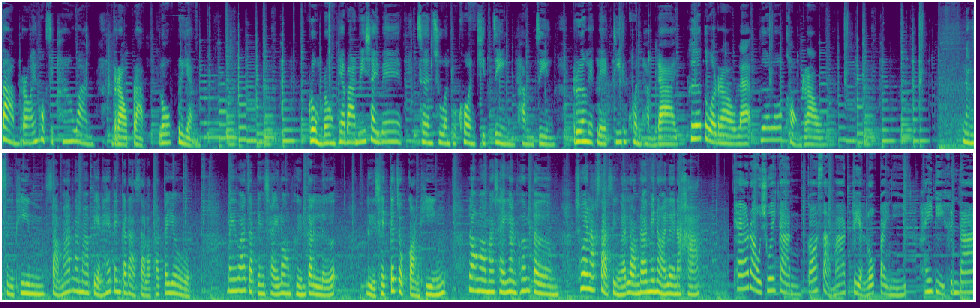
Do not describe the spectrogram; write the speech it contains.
365 วัน เราปรับโลกเปลี่ยน กลุ่มโรงพยาบาลวิชัยเวชเชิญชวนทุกคนคิดจริงทำจริง เรื่องเล็กๆที่ทุกคนทำได้ เพื่อตัวเราและเพื่อโลกของเรา หนังสือพิมพ์สามารถนำมาเปลี่ยนให้เป็นกระดาษสารพัดประโยชน์ ไม่ว่าจะเป็นใช้รองพื้นกันเลอะ หรือเช็ดกระจกก่อนทิ้ง ลองเอามาใช้งานเพิ่มเติม ช่วยรักษาสิ่งแวดล้อมได้ไม่น้อยเลยนะคะ แค่เราช่วยกันก็สามารถเปลี่ยนโลกใบนี้ให้ดีขึ้นได้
